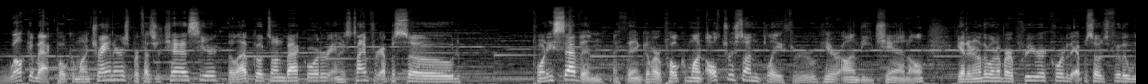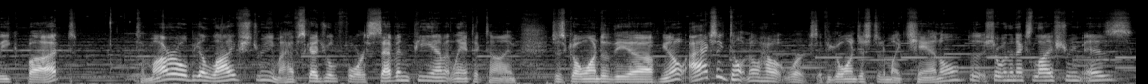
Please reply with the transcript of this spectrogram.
Welcome back, Pokemon trainers. Professor Chas here. The lab coat's on back order, and it's time for episode 27, I think, of our Pokemon Ultra Sun playthrough here on the channel. Yet another one of our pre-recorded episodes for the week, but tomorrow will be a live stream I have scheduled for 7 p.m. Atlantic time. Just go onto the, uh, you know, I actually don't know how it works. If you go on just to my channel, does it show when the next live stream is?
